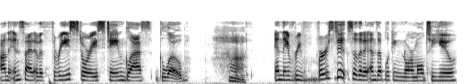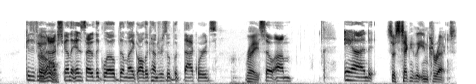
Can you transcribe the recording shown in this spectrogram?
on the inside of a three-story stained glass globe, Huh. and they've reversed it so that it ends up looking normal to you. Because if you were Oh. actually on the inside of the globe, then like all the countries would look backwards. Right. So um, and So it's technically incorrect.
